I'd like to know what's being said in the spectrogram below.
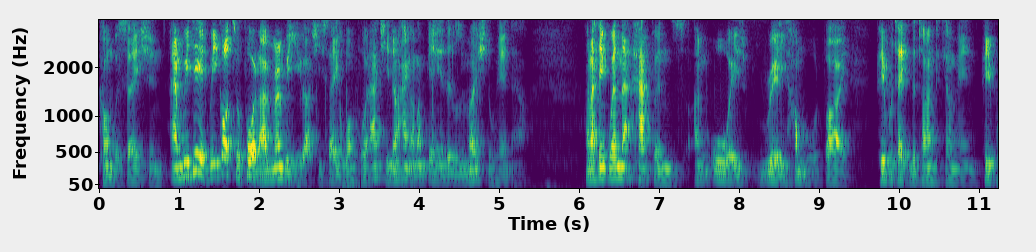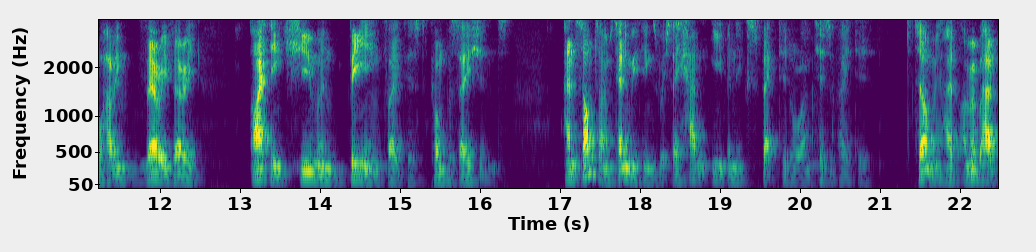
conversation. And we did. We got to a point. I remember you actually saying at one point, actually, no, hang on, I'm getting a little emotional here now. And I think when that happens, I'm always really humbled by people taking the time to come in, people having very, very, I think, human being focused conversations, and sometimes telling me things which they hadn't even expected or anticipated to tell me. I, had, I remember I had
